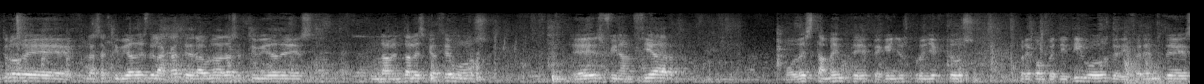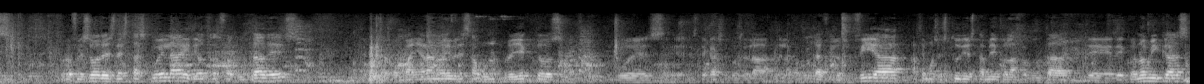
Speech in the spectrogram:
dentro de las actividades de la cátedra, una de las actividades fundamentales que hacemos es financiar modestamente pequeños proyectos precompetitivos de diferentes profesores de esta escuela y de otras facultades. Nos acompañarán hoy verles algunos proyectos, pues en este caso pues, de, la, Facultad de Filosofía, hacemos estudios también con la Facultad de, Económicas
